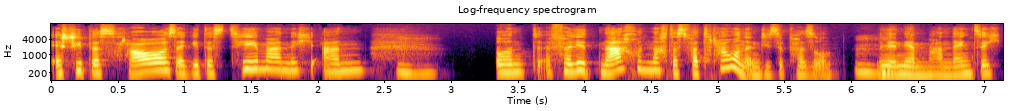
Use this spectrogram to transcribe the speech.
er schiebt es raus, er geht das Thema nicht an Mhm. und verliert nach und nach das Vertrauen in diese Person, Mhm. in ihren Mann. Denkt sich,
